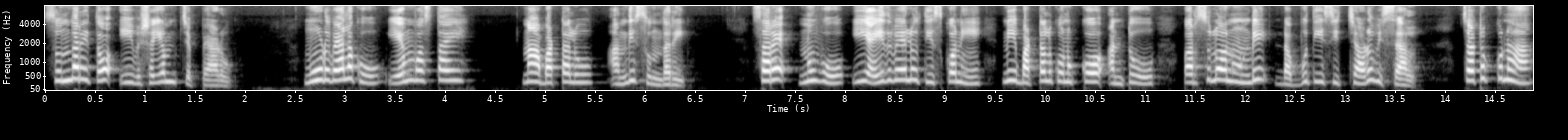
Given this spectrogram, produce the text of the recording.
సుందరితో ఈ విషయం చెప్పాడు. మూడు వేలకు ఏం వస్తాయి? నా బట్టలు అంది సుందరి. సరే నువ్వు ఈ ఐదు వేలు తీసుకొని నీ బట్టలు కొనుక్కో అంటూ పర్సులో నుండి డబ్బు తీసిచ్చాడు విశాల్. చటుక్కున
